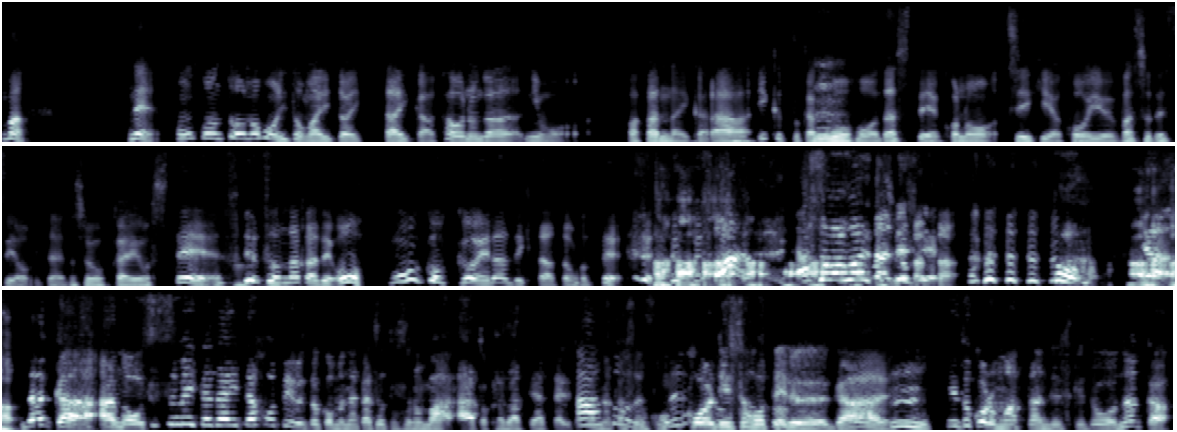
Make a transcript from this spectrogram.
まあね、香港島の方に泊まりたいたいか、カオルンガにもわかんないから、いくつか候補を出して、この地域がこういう場所ですよみたいな紹介をして、で、その中で、おモンコックを選んできたと思って。あ、そう思われたんですね。そう。いや、なんか、あの、おすすめいただいたホテルとかも、なんかちょっとその、まあ、アート飾ってあったりとか、あなんかその、そうですね。ココーディスホテルが、うん、っていうところもあったんですけど、なんか、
